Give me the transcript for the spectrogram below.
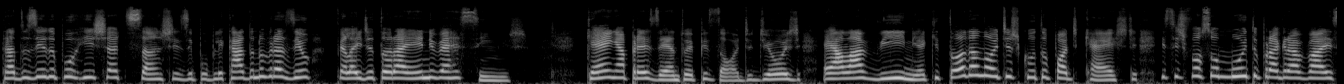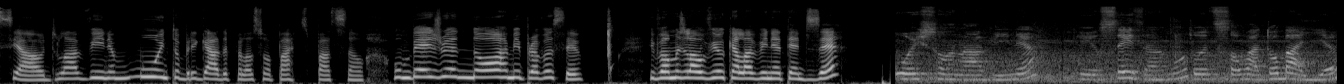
traduzido por Richard Sanches e publicado no Brasil pela editora N Versinhos. Quem apresenta o episódio de hoje é a Lavínia, que toda noite escuta o podcast e se esforçou muito para gravar esse áudio. Lavínia, muito obrigada pela sua participação. Um beijo enorme para você. E vamos lá ouvir o que a Lavínia tem a dizer? Oi, sou a Lavínia, tenho seis anos, sou de Salvador, Bahia.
